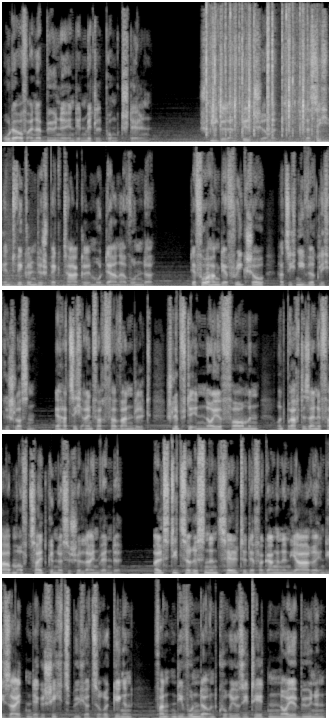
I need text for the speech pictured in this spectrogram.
oder auf einer Bühne in den Mittelpunkt stellen. Spiegel und Bildschirme, das sich entwickelnde Spektakel moderner Wunder. Der Vorhang der Freakshow hat sich nie wirklich geschlossen. Er hat sich einfach verwandelt, schlüpfte in neue Formen und brachte seine Farben auf zeitgenössische Leinwände. Als die zerrissenen Zelte der vergangenen Jahre in die Seiten der Geschichtsbücher zurückgingen, fanden die Wunder und Kuriositäten neue Bühnen,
